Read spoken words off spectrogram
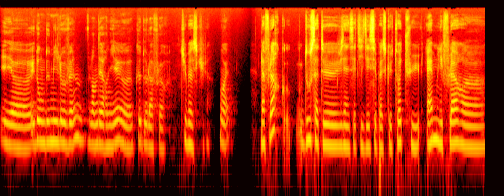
Et, euh, et, donc 2020, l'an dernier, que de la fleur. Tu bascules. Ouais. La fleur, d'où ça te vient cette idée? C'est parce que toi, tu aimes les fleurs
